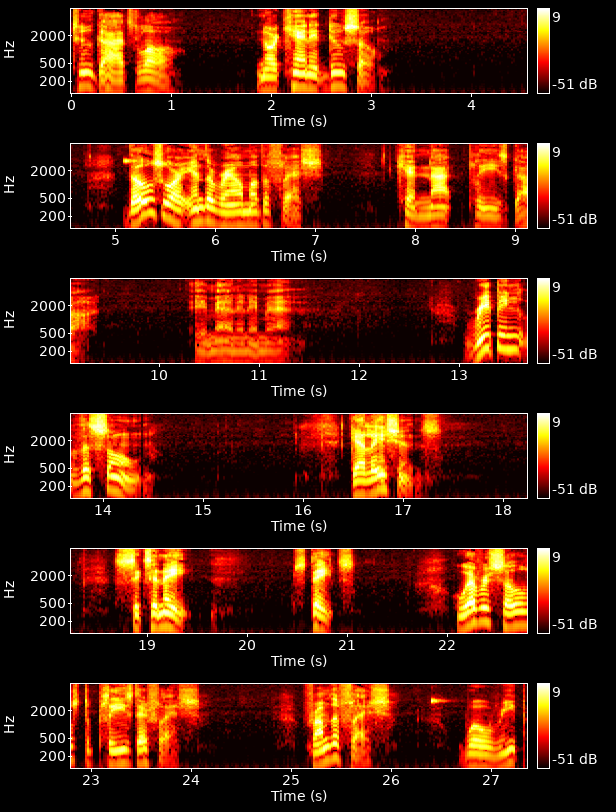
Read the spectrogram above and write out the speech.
to God's law, nor can it do so. Those who are in the realm of the flesh cannot please God. Amen and amen. Reaping the sown Galatians 6 and 8 states, Whoever sows to please their flesh, from the flesh will reap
